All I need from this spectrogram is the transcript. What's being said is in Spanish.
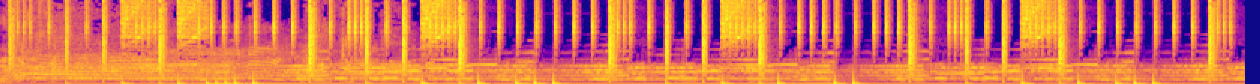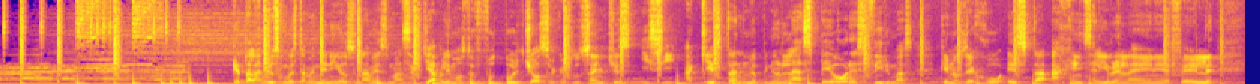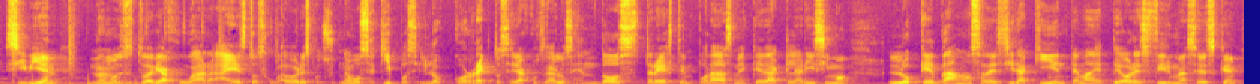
Bienvenidos una vez más. Aquí hablemos de fútbol. Yo Jesús Sánchez y sí, aquí están, en mi opinión, las peores firmas que nos dejó esta agencia libre en la NFL. Si bien no hemos visto todavía jugar a estos jugadores con sus nuevos equipos y lo correcto sería juzgarlos en dos, tres temporadas, me queda clarísimo. Lo que vamos a decir aquí en tema de peores firmas es que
